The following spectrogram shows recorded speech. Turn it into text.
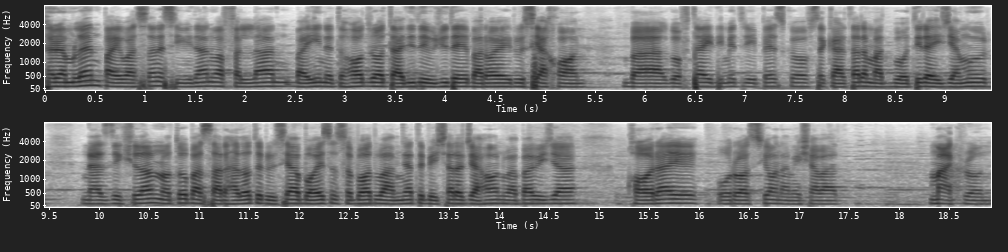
کرملن پیوستن سویدن و فنلند به این اتحاد را تهدید وجودی برای روسیه خواند به گفته دیمیتری پسکوف سکرتر مطبوعاتی رئیس جمهور نزدیک شدن ناتو به سرحدات روسیه باعث ثبات و امنیت بیشتر جهان و به ویژه قاره اوراسیا نمی شود مکرون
